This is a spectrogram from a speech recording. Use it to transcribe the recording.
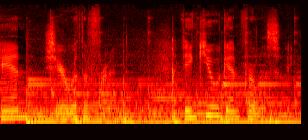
and share with a friend. Thank you again for listening.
